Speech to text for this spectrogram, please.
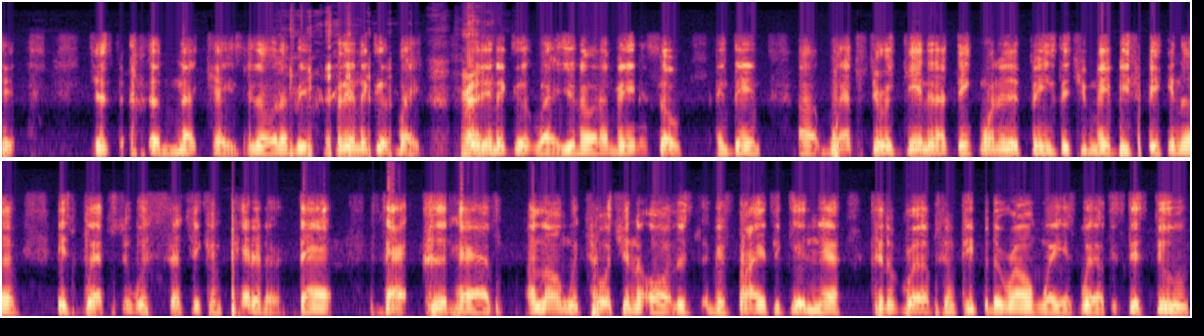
just a nutcase. You know what I mean? but in a good way. Right. But in a good way. You know what I mean? And so, and then uh, Webster again, and I think one of the things that you may be speaking of is Webster was such a competitor that that could have, along with torching the Oilers prior to getting there, could have rubbed some people the wrong way as well. Because this dude,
